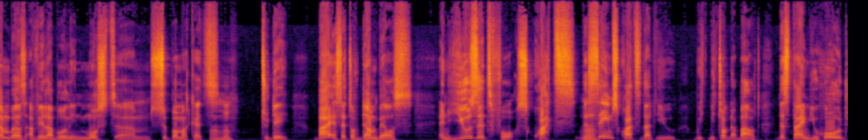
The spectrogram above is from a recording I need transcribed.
dumbbells available in most um, supermarkets Mm-hmm. today. Buy a set of dumbbells and use it for squats. The Mm. same squats that you we, we talked about. This time you hold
